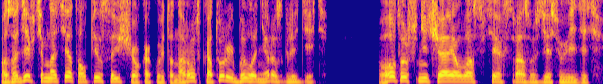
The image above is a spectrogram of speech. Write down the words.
Позади в темноте толпился еще какой-то народ, который было не разглядеть. «Вот уж не чаял вас всех сразу здесь увидеть»,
